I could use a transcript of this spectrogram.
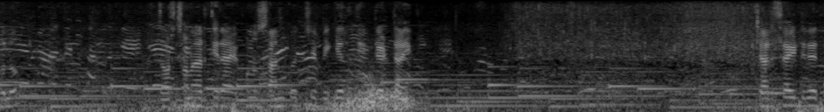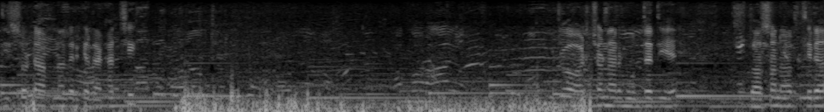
হলো। দর্শনার্থীরা এখনও স্নান করছে বিকেল তিনটের টাইম চার সাইডের দৃশ্যটা আপনাদেরকে দেখাচ্ছি। পুজো অর্চনার মধ্যে দিয়ে দর্শনার্থীরা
